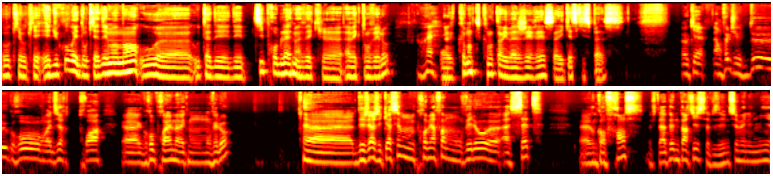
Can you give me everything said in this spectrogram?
Ok, ok. Et du coup, ouais, donc il y a des moments où, où tu as des, des, petits problèmes avec, avec ton vélo. Ouais. comment tu comment arrives à gérer ça et qu'est-ce qui se passe? Ok, en fait j'ai eu deux gros, on va dire trois euh, gros problèmes avec mon, vélo. Euh, déjà j'ai cassé mon première fois mon vélo euh, à 7, donc en France. J'étais à peine parti, ça faisait une semaine et demie,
